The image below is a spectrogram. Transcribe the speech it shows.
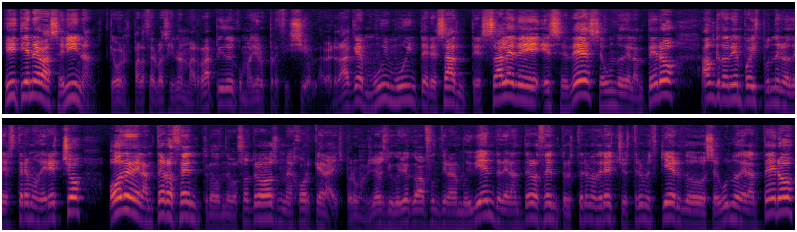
y tiene vaselina, que bueno, es para hacer vaselina más rápido y con mayor precisión. La verdad que es muy muy interesante. Sale de SD, segundo delantero, aunque también podéis ponerlo de extremo derecho o de delantero centro, donde vosotros mejor queráis. Pero bueno, ya os digo yo que va a funcionar muy bien de delantero centro, extremo derecho, extremo izquierdo, segundo delantero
